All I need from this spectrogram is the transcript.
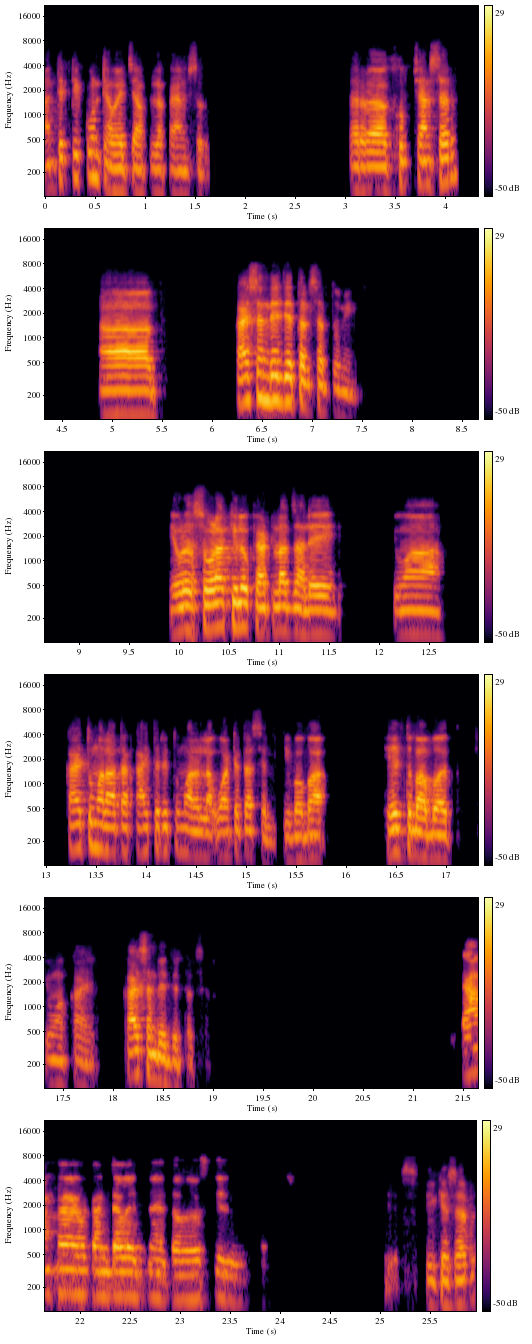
आणि ते टिकून ठेवायचे आपल्याला कायमस्वरूप. तर खूप छान सर काय संदेश देताल सर तुम्ही? एवढं सोळा किलो फॅट लॉस झाले किंवा काय तुम्हाला आता काहीतरी तुम्हाला वाटत असेल की बाबा हेल्थ बाबत किंवा काय? काय संदेश देतात सर? काम करायला कंटाळा येत नाही तर व्यवस्थित ठीक आहे सर.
